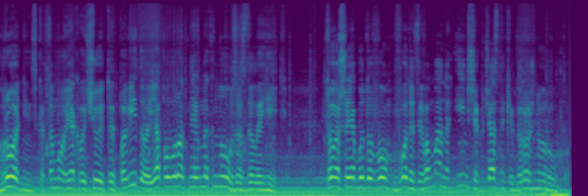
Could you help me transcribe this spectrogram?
Гроднінська. Тому, як ви чуєте по відео, я поворот не вмикнув заздалегідь. Того, що я буду вводити в оману інших учасників дорожнього руху.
